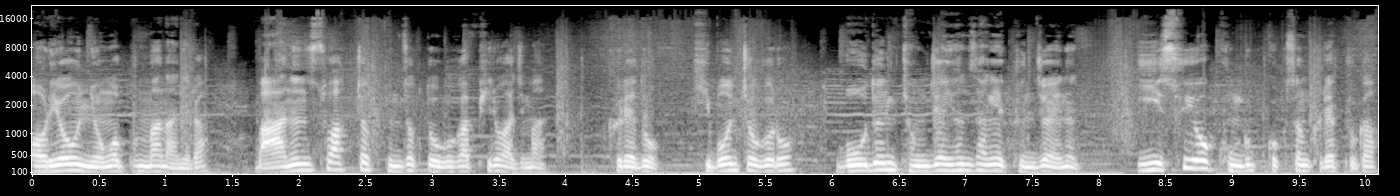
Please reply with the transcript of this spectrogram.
어려운 용어뿐만 아니라 많은 수학적 분석 도구가 필요하지만 그래도 기본적으로 모든 경제 현상의 근저에는 이 수요 공급 곡선 그래프가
